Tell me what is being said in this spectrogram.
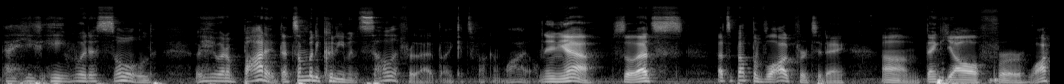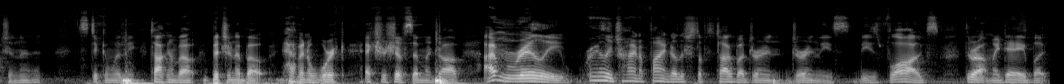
that he he would have sold. He would have bought it. That somebody could even sell it for that. Like it's fucking wild. And yeah, so that's that's about the vlog for today. Um, thank y'all for watching it sticking with me, talking about bitching about having to work extra shifts at my job. I'm really, really trying to find other stuff to talk about during during these these vlogs throughout my day. But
